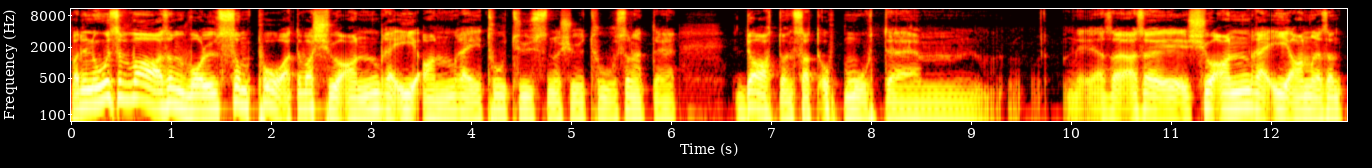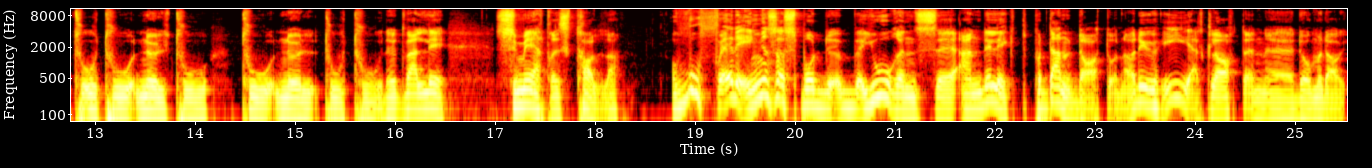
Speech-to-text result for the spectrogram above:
var det noe som var sånn voldsomt på at det var 22. i andre i 2022, sånn at uh, datoen satt opp mot um, altså, altså 22. i andre, sånn 2202 2022. Det er et veldig symmetrisk tall, da. Og hvorfor er det ingen som har spådd jordens eh, endelikt på den datoen? Det er jo helt klart en uh, dommedag.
